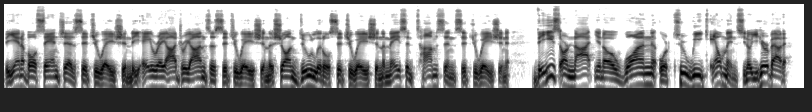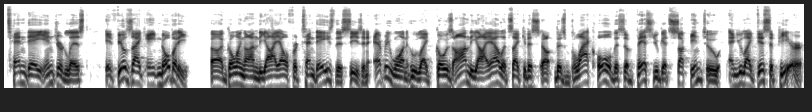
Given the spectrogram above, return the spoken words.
the Anibal Sanchez situation, the Ehire Adrianza situation, the Sean Doolittle situation, the Mason Thompson situation. These are not, you know, one or two week ailments. You know, you hear about 10 day injured list, it feels like ain't nobody uh, going on the IL for 10 days this season. Everyone who like goes on the IL, it's like this uh, this black hole, this abyss you get sucked into and you like disappear.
